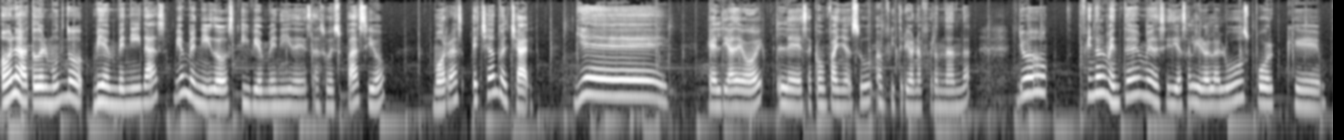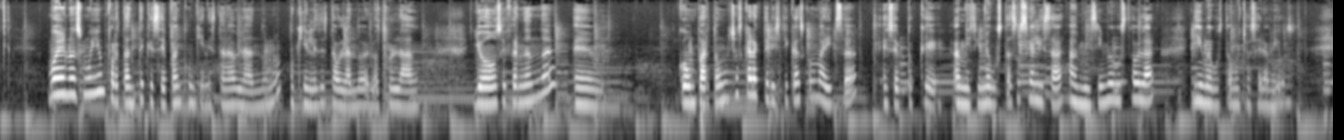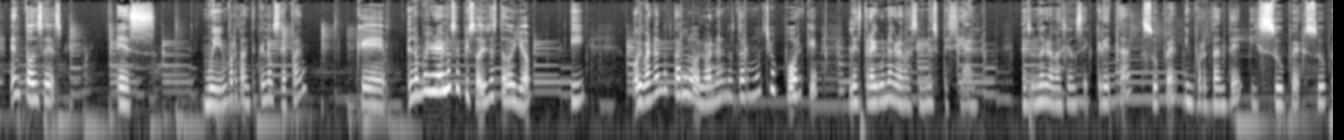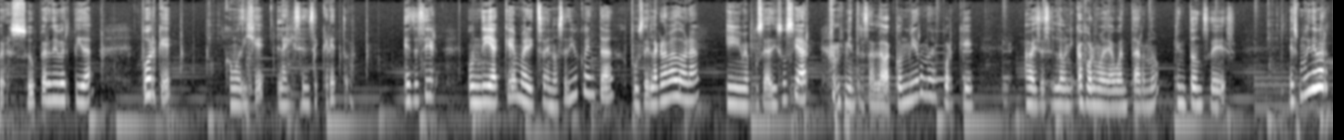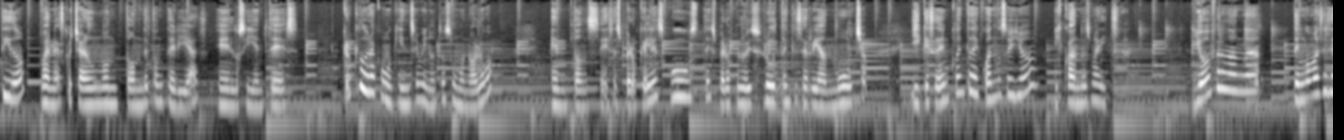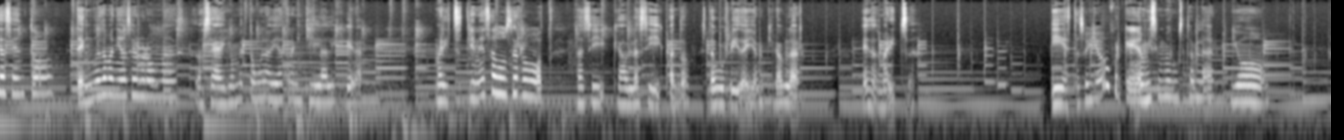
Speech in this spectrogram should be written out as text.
Hola a todo el mundo, bienvenidas, bienvenidos y bienvenides a su espacio Morras echando el chal. ¡Yay! El día de hoy les acompaña su anfitriona Fernanda. Yo finalmente me decidí a salir a la luz porque, bueno, es muy importante que sepan con quién están hablando, ¿no? O quién les está hablando del otro lado. Yo soy Fernanda. Eh, Comparto muchas características con Maritza, excepto que a mí sí me gusta socializar, a mí sí me gusta hablar y me gusta mucho hacer amigos. Entonces, es muy importante que lo sepan, que en la mayoría de los episodios he estado yo y hoy van a notarlo, lo van a notar mucho porque les traigo una grabación especial. Es una grabación secreta, súper importante y súper, súper, súper divertida porque, como dije, la hice en secreto. Es decir, un día que Maritza no se dio cuenta, puse la grabadora y me puse a disociar mientras hablaba con Mirna porque a veces es la única forma de aguantar, ¿no? Entonces, es muy divertido. Van a escuchar un montón de tonterías en los siguientes creo que dura como 15 minutos su monólogo. Entonces espero que les guste, espero que lo disfruten, que se rían mucho y que se den cuenta de cuándo soy yo y cuándo es Maritza. Yo, Fernanda, tengo más ese acento, tengo esa manía de hacer bromas, o sea, yo me tomo la vida tranquila, ligera. Maritza tiene esa voz de robot, así que habla así cuando está aburrida y ya no quiere hablar. Esa es Maritza. Y esta soy yo porque a mí sí me gusta hablar. Yo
